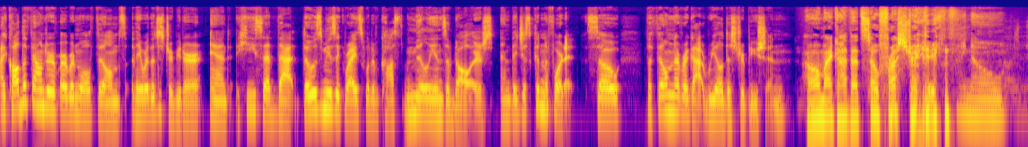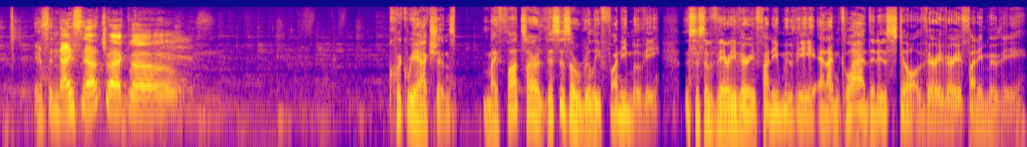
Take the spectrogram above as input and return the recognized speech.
I called the founder of Urban World Films, they were the distributor, and he said that those music rights would have cost millions of dollars and they just couldn't afford it. So The film never got real distribution. Oh my God, that's so frustrating. I know. It's a nice soundtrack, though. Quick reactions. My thoughts are this is a really funny movie. This is a very, very funny movie, and I'm glad that it is still a very, very funny movie.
